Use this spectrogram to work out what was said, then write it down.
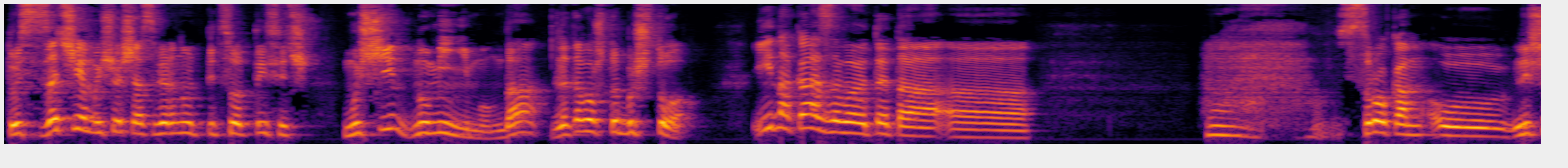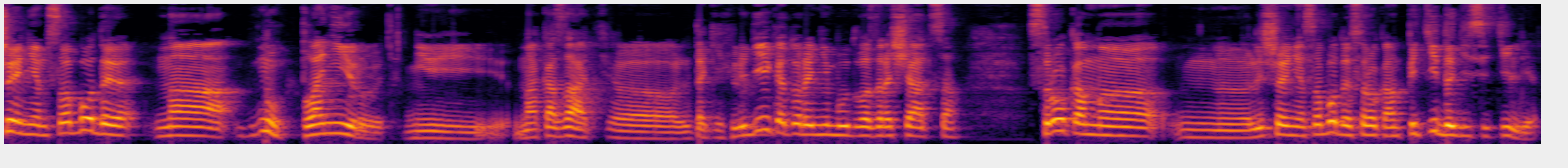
То есть зачем еще сейчас вернуть 500 тысяч мужчин, ну минимум, да, для того, чтобы что? И наказывают это э, сроком у, лишением свободы на, ну, планируют не наказать э, таких людей, которые не будут возвращаться, сроком э, лишения свободы сроком от 5 до 10 лет.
